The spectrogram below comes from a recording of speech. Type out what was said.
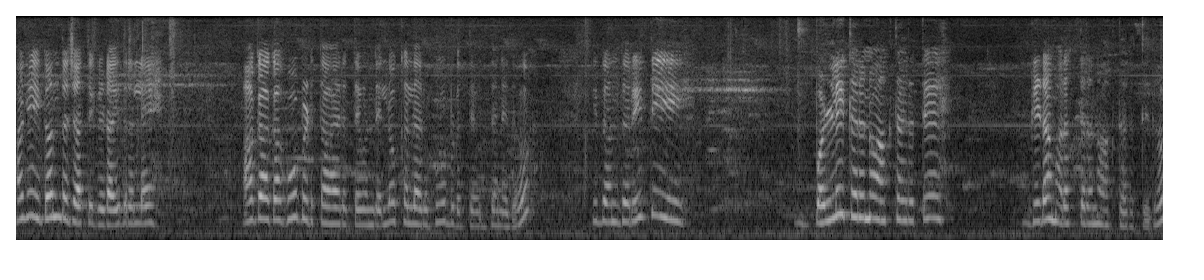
ಹಾಗೆ ಇದೊಂದು ಜಾತಿ ಗಿಡ, ಇದರಲ್ಲೇ ಆಗಾಗ ಹೂ ಬಿಡ್ತಾ ಇರುತ್ತೆ, ಒಂದು ಎಲ್ಲೋ ಕಲರ್ ಹೂ ಬಿಡುತ್ತೆ ಉದ್ದನೆದು. ಇದೊಂದು ರೀತಿ ಬಳ್ಳಿ ಥರನೂ ಆಗ್ತಾ ಇರುತ್ತೆ, ಗಿಡ ಮರದ ಥರನೂ ಆಗ್ತಾ ಇರುತ್ತೆ ಇದು.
